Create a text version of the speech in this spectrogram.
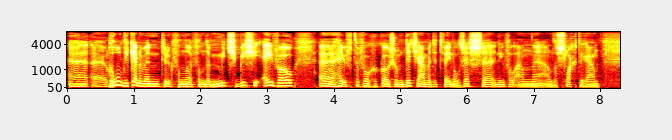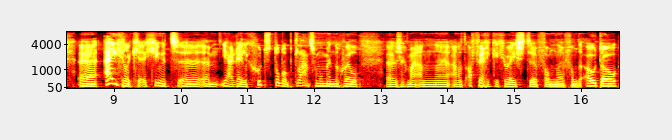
uh, uh, Roel, die kennen we natuurlijk van de, van de Mitsubishi Evo. Uh, heeft ervoor gekozen om dit jaar met de 206 in ieder geval aan, aan de slag te gaan. eigenlijk ging het um, ja, redelijk goed. Tot op het laatste moment nog wel zeg maar aan, aan het afwerken geweest van, van de auto.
